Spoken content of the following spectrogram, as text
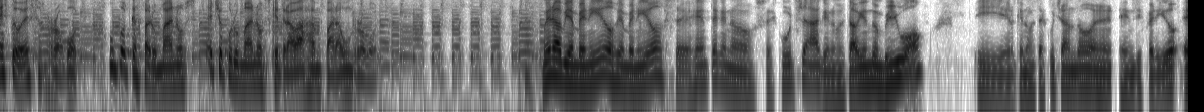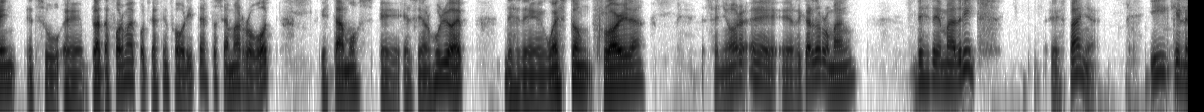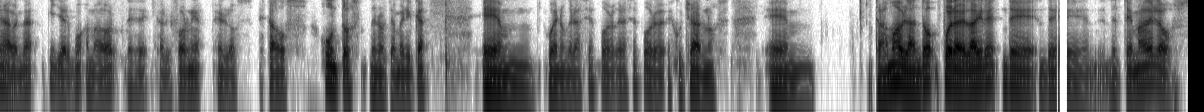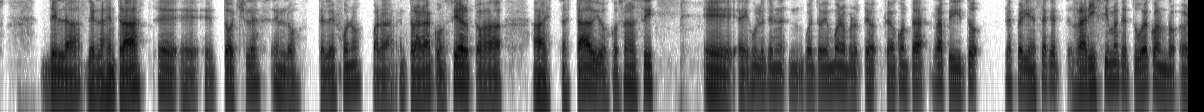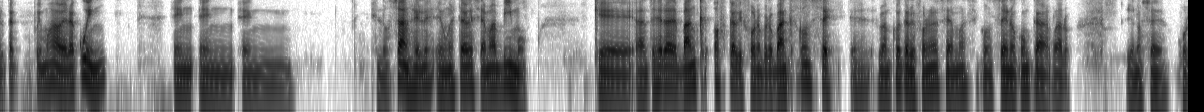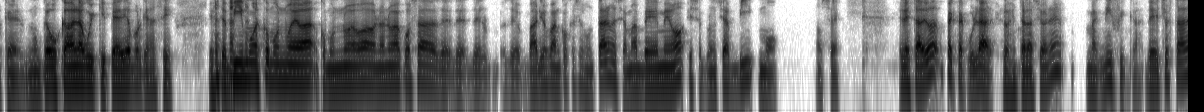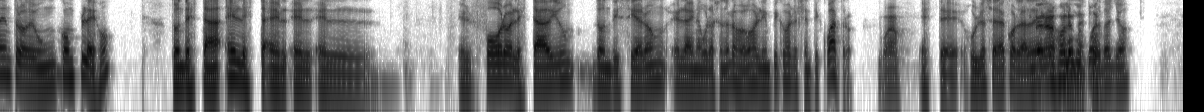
Esto es Robot, un podcast para humanos hecho por humanos que trabajan para un robot. Bueno, bienvenidos, bienvenidos, eh, gente que nos escucha, que nos está viendo en vivo y el que nos está escuchando en, diferido en, su eh, plataforma de podcasting favorita. Esto se llama Robot. Estamos eh, el señor Julio Epp desde Weston, Florida. El señor Ricardo Román desde Madrid, España. Y quien les habla, Guillermo Amador, desde California, en los Estados Juntos de Norteamérica. Em, bueno, gracias por, gracias por escucharnos. Em, estábamos hablando fuera del aire de, del tema de, los, de, la, de las entradas eh, eh, eh, touchless en los teléfonos para entrar a conciertos, a, a, estadios, cosas así. Julio tiene un cuento bien bueno, pero te, te voy a contar rapidito la experiencia que, rarísima que tuve cuando ahorita fuimos a ver a Queen en, en, en, en Los Ángeles, en un estadio que se llama BIMO, que antes era de Bank of California, pero Bank con C, que es el Banco de California se llama así, con C, no con K, raro. Yo no sé por qué, nunca he buscado en la Wikipedia porque es así. Este BIMO es como, nueva, como nueva, una nueva cosa de, de, de, de, varios bancos que se juntaron, se llama BMO y se pronuncia BIMO, no sé. El estadio espectacular, las instalaciones magníficas. De hecho, está dentro de un complejo donde está el, el, el, el, foro, el estadio donde hicieron la inauguración de los Juegos Olímpicos del 84. Wow. Este, Julio se debe acordar de eso, me acuerdo yo.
